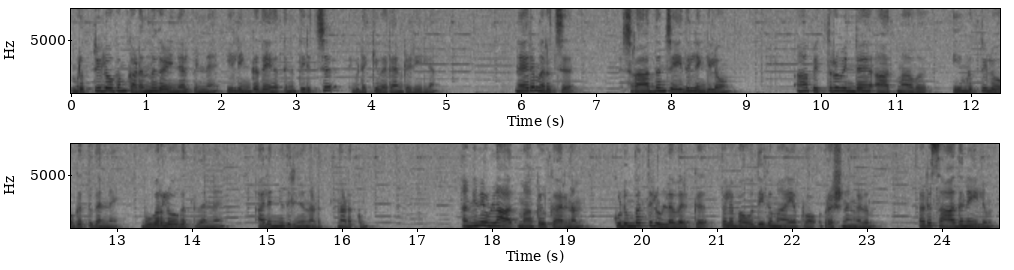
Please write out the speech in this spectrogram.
മൃത്യുലോകം കടന്നു കഴിഞ്ഞാൽ പിന്നെ ഈ ലിംഗദേഹത്തിന് തിരിച്ച് ഇവിടേക്ക് വരാൻ കഴിയില്ല. നേരെ മറിച്ച് ശ്രാദ്ധം ചെയ്തില്ലെങ്കിലോ ആ പിതൃവിന്റെ ആത്മാവ് ഈ മൃത്യുലോകത്ത് തന്നെ ഭൂവർലോകത്ത് തന്നെ അലഞ്ഞു തിരിഞ്ഞ് നട നടക്കും. അങ്ങനെയുള്ള ആത്മാക്കൾ കാരണം കുടുംബത്തിലുള്ളവർക്ക് പല ഭൗതികമായ പ്രോ പ്രശ്നങ്ങളും അവരുടെ സാധനയിലും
